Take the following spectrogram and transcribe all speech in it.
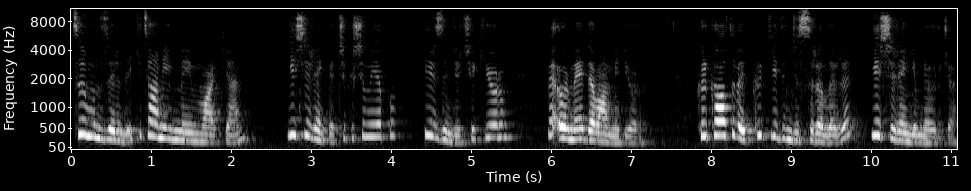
Tığımın üzerinde iki tane ilmeğim varken yeşil renkle çıkışımı yapıp bir zincir çekiyorum ve örmeye devam ediyorum. 46 ve 47. sıraları yeşil rengimle öreceğim.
